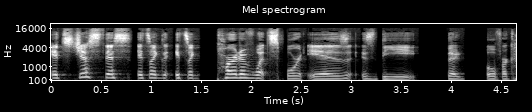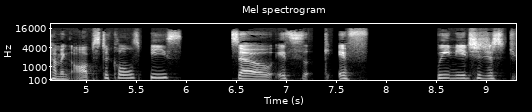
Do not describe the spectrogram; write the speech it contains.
It's just this. It's like it's like part of what sport is is the the overcoming obstacles piece. So it's if we need to just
